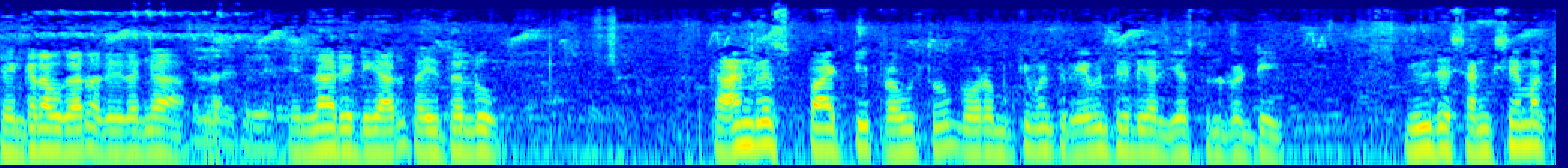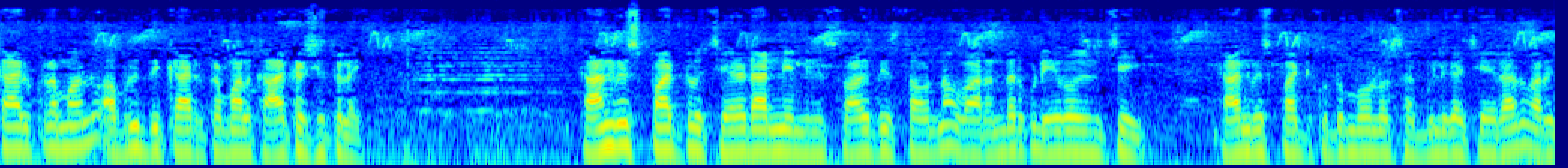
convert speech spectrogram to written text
శంకరరావు. గారు అదేవిధంగా ఎల్లారెడ్డి గారు తదితరులు కాంగ్రెస్ పార్టీ ప్రభుత్వం గౌరవ ముఖ్యమంత్రి రేవంత్ రెడ్డి గారు చేస్తున్నటువంటి వివిధ సంక్షేమ కార్యక్రమాలు అభివృద్ధి కార్యక్రమాలకు ఆకర్షితులై. కాంగ్రెస్ పార్టీలో చేరడాన్ని నేను స్వాగతిస్తా ఉన్నా. వారందరూ కూడా ఈ రోజు నుంచి కాంగ్రెస్ పార్టీ కుటుంబంలో సభ్యులుగా చేరారు. వారి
